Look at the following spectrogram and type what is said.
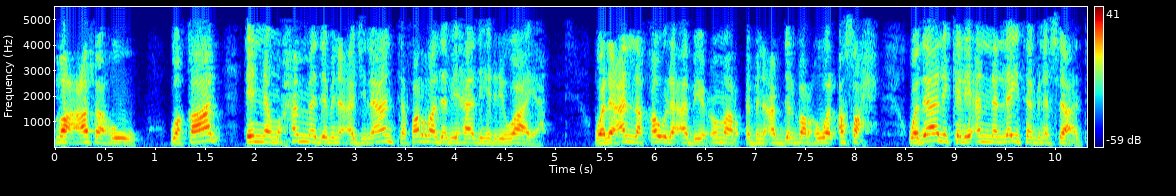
ضعفه وقال إن محمد بن عجلان تفرد بهذه الرواية ولعل قول أبي عمر بن عبد البر هو الأصح وذلك لأن الليث بن سعد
